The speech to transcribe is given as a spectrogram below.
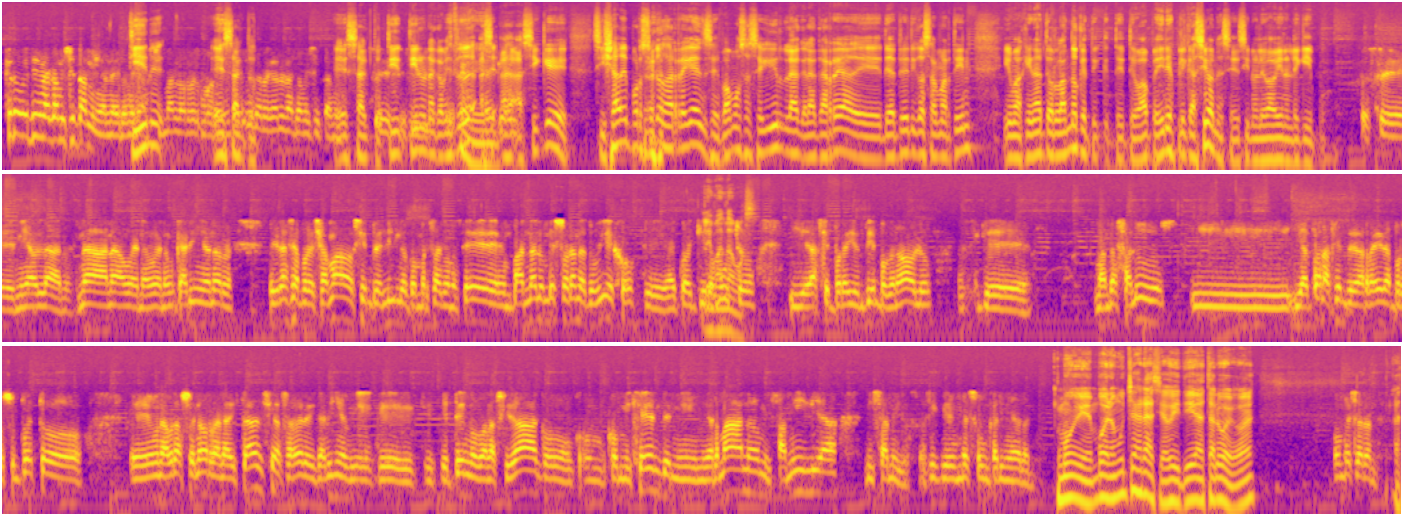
Creo que tiene una camiseta mía, negro. Tiene, exacto. exacto. tiene una camiseta. Así, que si ya de por sí los arreguenses vamos a seguir la, carrera de, Atlético San Martín, imagínate Orlando que te, va a pedir explicaciones eh, si no le va bien al equipo. Pues, eh, ni hablar. Nada, nada, bueno, bueno, un cariño enorme. Gracias por el llamado, siempre es lindo conversar con ustedes. Mandale un beso grande a tu viejo, que a cual quiero mucho, y hace por ahí un tiempo que no hablo, así que mandá saludos. Y, a toda la gente de Arreguera, por supuesto, eh, un abrazo enorme a la distancia, saber el cariño que, tengo con la ciudad, con, mi gente, mi, hermano, mi familia, mis amigos. Así que un beso, un cariño grande. Muy bien, bueno, muchas gracias, Viti. Hasta luego. ¿eh? Un beso grande.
